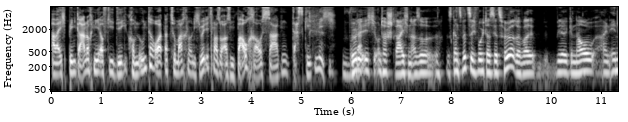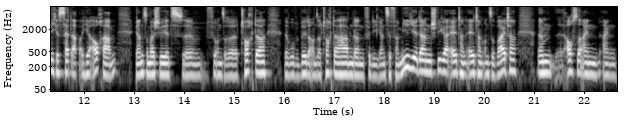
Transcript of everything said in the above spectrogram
Aber ich bin gar noch nie auf die Idee gekommen, Unterordner zu machen. Und ich würde jetzt mal so aus dem Bauch raus sagen, das geht nicht. Würde oder? ich unterstreichen. Also ist ganz witzig, wo ich das jetzt höre, weil wir genau ein ähnliches Setup hier auch haben. Wir haben zum Beispiel jetzt äh, für unsere Tochter, äh, wo wir Bilder unserer Tochter haben, dann für die ganze Familie, dann Schwiegereltern, Eltern und so weiter, ähm, auch so ein, ein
